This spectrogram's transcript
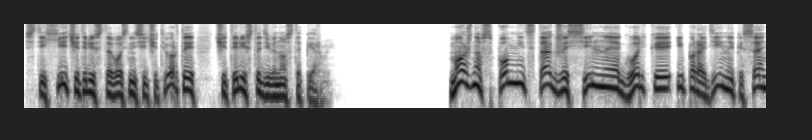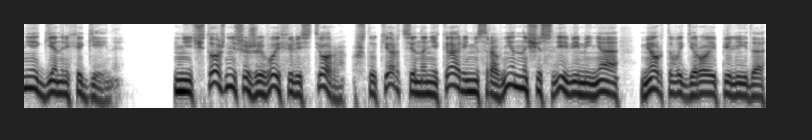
стихи 484-491. Можно вспомнить также сильное, горькое и пародийное писание Генриха Гейне. Ничтожнейший живой филистер в Штукерте на Никаре несравненно счастливее меня, мертвого героя Пелида,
